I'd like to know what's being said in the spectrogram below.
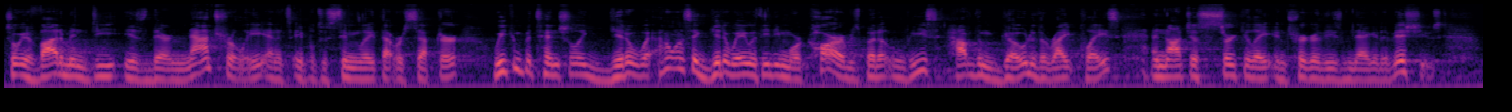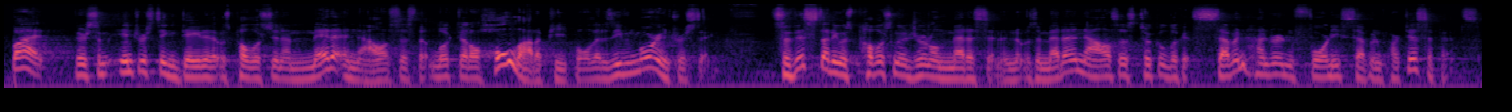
So if vitamin D is there naturally and it's able to stimulate that receptor, we can potentially get away, I don't want to say get away with eating more carbs, but at least have them go to the right place and not just circulate and trigger these negative issues. But there's some interesting data that was published in a meta-analysis that looked at a whole lot of people that is even more interesting. So this study was published in the journal Medicine, and it was a meta-analysis, took a look at 747 participants.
